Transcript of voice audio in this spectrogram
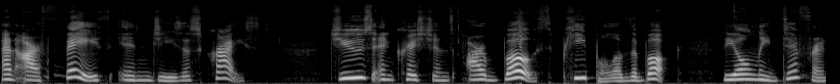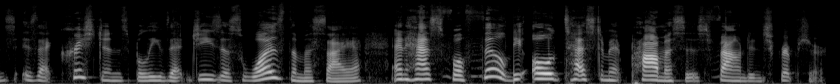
and our faith in Jesus Christ. Jews and Christians are both people of the book. The only difference is that Christians believe that Jesus was the Messiah and has fulfilled the Old Testament promises found in Scripture.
